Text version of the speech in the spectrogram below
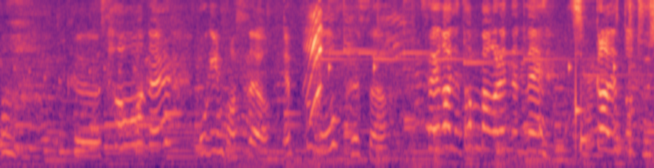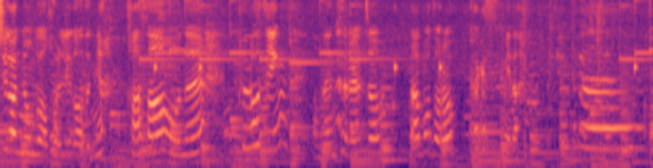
아, 그 사원을 보긴 봤어요. 예쁘고 그랬어요. 세 가지 탐방을 했는데 집까지 또 2시간 정도가 걸리거든요. 가서 오늘 클로징 멘트를 좀 따보도록 하겠습니다. 안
